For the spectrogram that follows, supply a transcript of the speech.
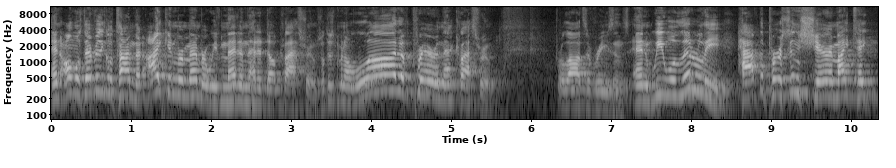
And almost every single time that I can remember, we've met in that adult classroom. So there's been a lot of prayer in that classroom for lots of reasons. And we will literally have the person share. It might take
